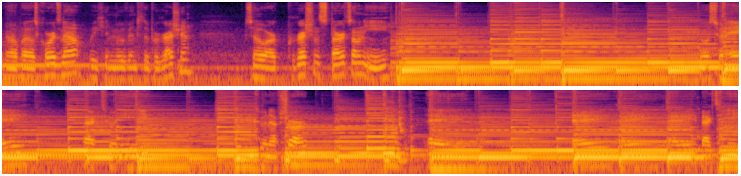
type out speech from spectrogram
know how to play those chords now, we can move into the progression. So our progression starts on an E, goes to an A, back to an E, to an F sharp, A, A, A, A, back to E.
